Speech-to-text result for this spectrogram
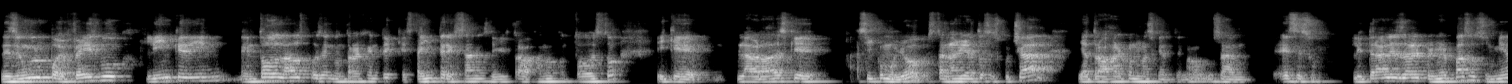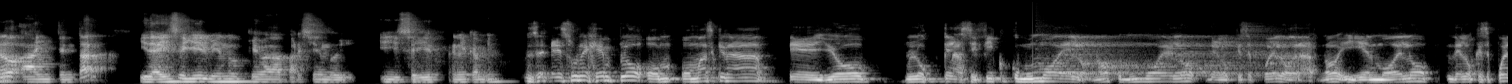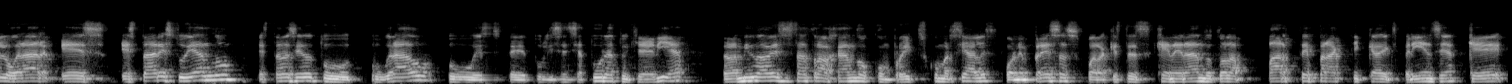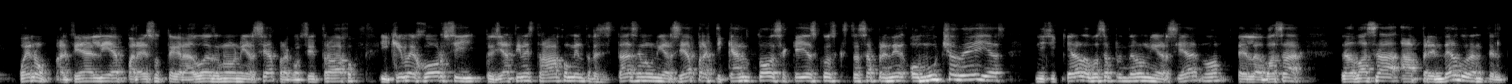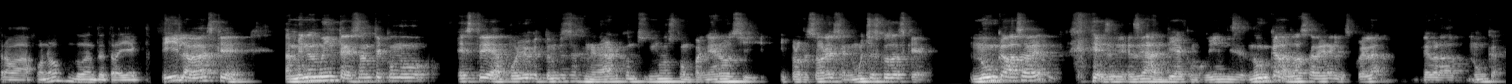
Desde un grupo de Facebook, LinkedIn, en todos lados puedes encontrar gente que está interesada en seguir trabajando con todo esto y que la verdad es que, así como yo, están abiertos a escuchar y a trabajar con más gente, ¿no? O sea, es eso. Literal es dar el primer paso sin miedo a intentar y de ahí seguir viendo qué va apareciendo y, seguir en el camino. Pues, es un ejemplo, o, más que nada, eh, yo lo clasifico como un modelo, ¿no? Como un modelo de lo que se puede lograr, ¿no? Y el modelo de lo que se puede lograr es estar estudiando, estar haciendo tu, tu grado, tu, este, tu licenciatura, tu ingeniería, pero a la misma vez estar trabajando con proyectos comerciales, con empresas, para que estés generando toda la parte práctica experiencia que bueno, al final del día para eso te gradúas de una universidad, para conseguir trabajo. Y qué mejor si pues ya tienes trabajo mientras estás en la universidad practicando todas aquellas cosas que estás aprendiendo, o muchas de ellas ni siquiera las vas a aprender en la universidad, ¿no? Te las vas a, las vas a aprender durante el trabajo, ¿no? Durante el trayecto. Sí, la verdad es que también es muy interesante cómo este apoyo que tú empiezas a generar con tus mismos compañeros y, profesores en muchas cosas que nunca vas a ver, es, es, garantía, como bien dices, nunca las vas a ver en la escuela, de verdad, nunca.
